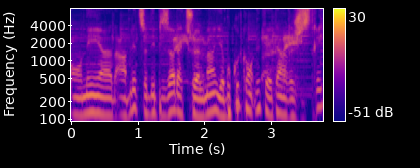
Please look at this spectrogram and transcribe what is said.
on est en blitz d'épisode actuellement. Il y a beaucoup de contenu qui a été enregistré,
